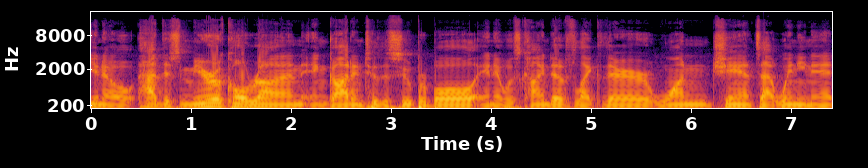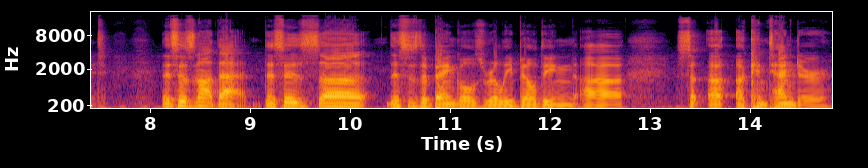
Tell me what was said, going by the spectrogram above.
you know, had this miracle run and got into the Super Bowl, and it was kind of like their one chance at winning it. This is not that. This is uh, this is the Bengals really building uh, a, a contender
